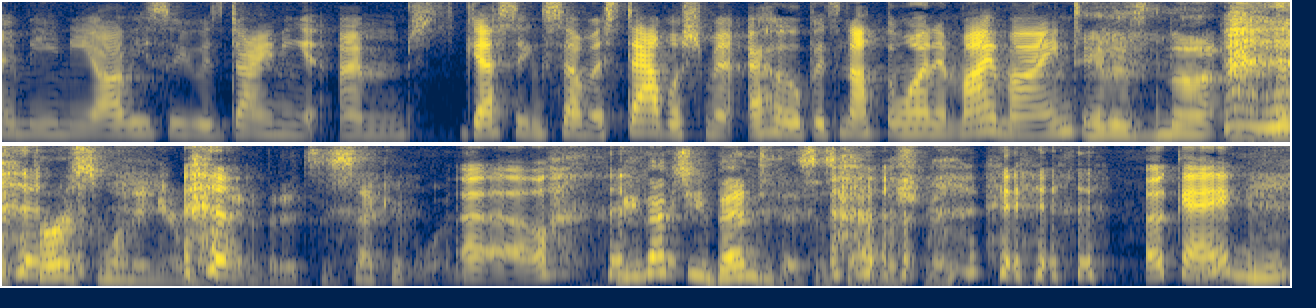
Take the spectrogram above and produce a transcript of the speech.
I mean, he obviously was dining at, I'm guessing, some establishment. I hope it's not the one in my mind. It is not the first one in your mind, but it's the second one. Uh oh. We've actually been to this establishment, okay.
